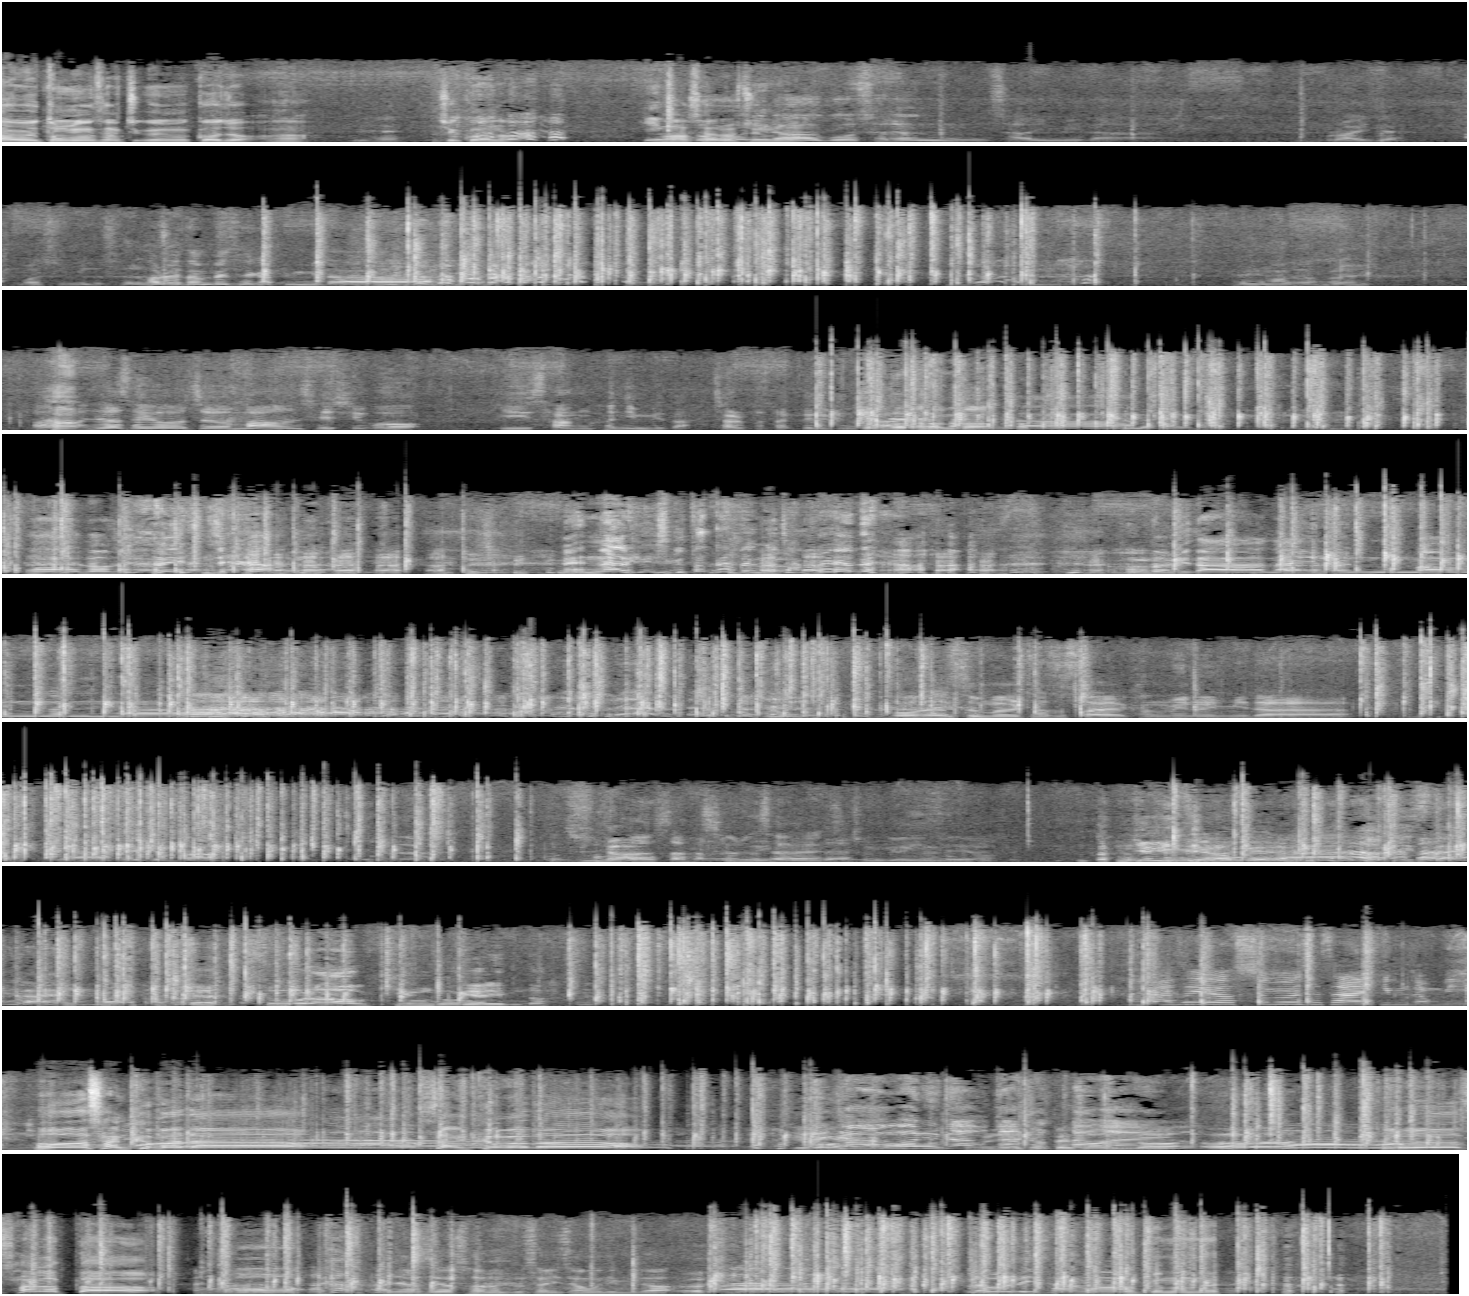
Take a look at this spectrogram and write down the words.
아유 동영상 찍으면 꺼져. 어. 예. 찍고 있나? 아, 새로 찍는다. 김동훈이라고 서른 살입니다. 뭐라 이제? 맞습니다. 서른 하루에 살. 담배 세 갑입니다. 아, 안녕하세요. 저 43이고 이상헌입니다. 잘 부탁드립니다. 반갑습니다. 아, 너무 진짜. 맨날 계속 똑같은 거 자꾸 해야 되나? 홍도입니다. 나이는 마흔은, 아. 올해 25살 강민우입니다. 스물다섯 하면 살 존경인데요. 여기 있더라고 요 허리 스타일이라. 29 김동열입니다. 안녕하세요. 23살 김정민입니다. 어 상큼하다. 상큼하다. 어리다 좋다. 어 사갔다. 안녕하세요. 32살 이상훈입니다. 러블리 상어. 아, 끝났네.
